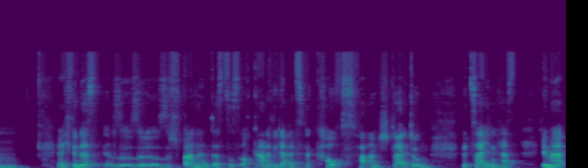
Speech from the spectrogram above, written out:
Hm. Ja, ich finde das so, so, so, spannend, dass du es auch gerade wieder als Verkaufsveranstaltung bezeichnet hast. Immer,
